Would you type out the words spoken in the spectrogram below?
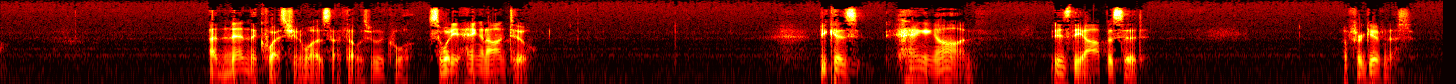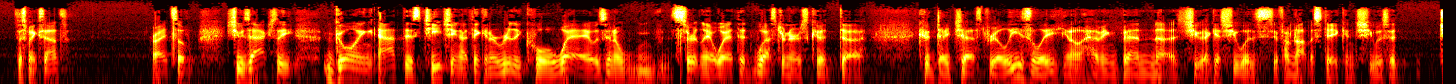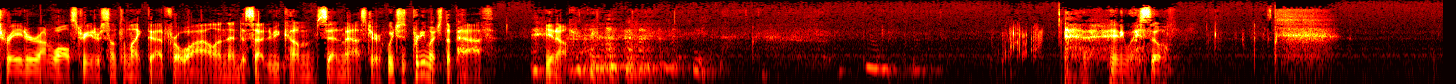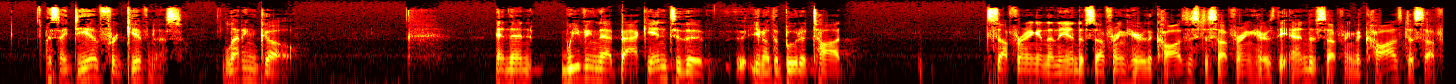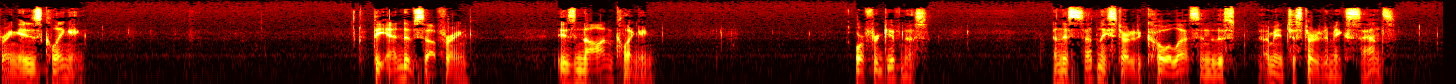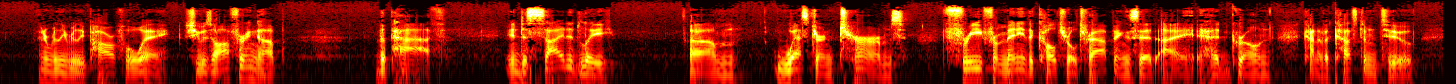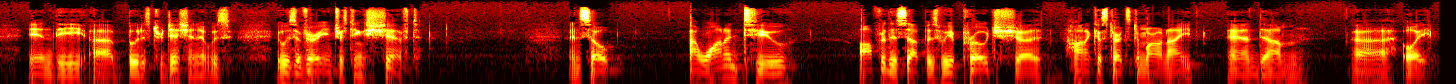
And then the question was, I thought was really cool. So what are you hanging on to? Because hanging on is the opposite of forgiveness. Does this make sense? Right? So she was actually going at this teaching, I think, in a really cool way. It was in a certainly a way that Westerners could uh, could digest real easily. You know, having been, uh, she I guess she was, if I'm not mistaken, she was a trader on Wall Street or something like that for a while, and then decided to become Zen master, which is pretty much the path, you know. anyway, so this idea of forgiveness, letting go, and then weaving that back into the, you know, the Buddha taught suffering and then the end of suffering. Here the causes to suffering. Here's the end of suffering. The cause to suffering is clinging. The end of suffering is non clinging or forgiveness. And this suddenly started to coalesce into this. I mean, it just started to make sense in a really, really powerful way. She was offering up the path in decidedly um, Western terms, free from many of the cultural trappings that I had grown kind of accustomed to in the uh, Buddhist tradition. It was, it was a very interesting shift and so I wanted to offer this up as we approach. Uh, Hanukkah starts tomorrow night, and um, uh, oi,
